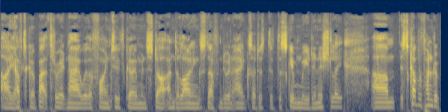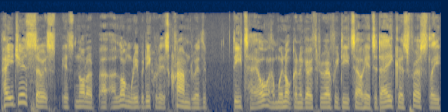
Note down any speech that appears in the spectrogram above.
I have to go back through it now with a fine tooth comb and start underlining stuff and doing it out I just did the skim read initially. Um, it's a couple of hundred pages, so it's it's not a, a long read, but equally it's crammed with detail, and we're not going to go through every detail here today because, firstly,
